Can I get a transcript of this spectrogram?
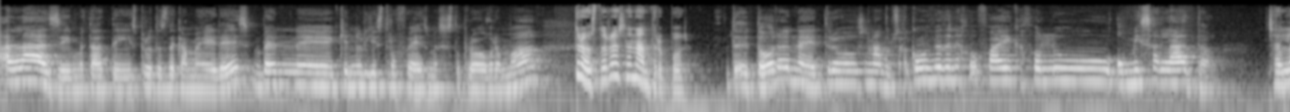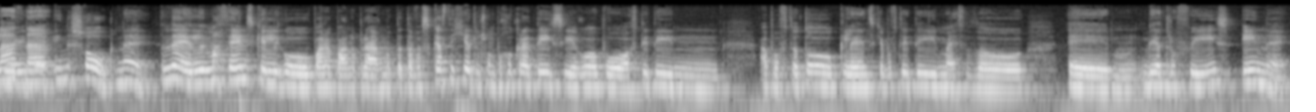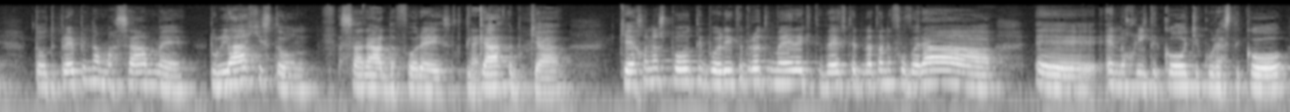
αλλάζει μετά τις πρώτες 10 μέρες. Μπαίνουν καινούργιες τροφές μέσα στο πρόγραμμα. Τρως τώρα σαν άνθρωπος. Ε, τώρα ναι, τρώω σαν άνθρωπος. Ακόμα βέβαια δεν έχω φάει καθόλου ομή σαλάτα. Σαλάτα. Είναι, είναι σοκ, ναι. Ναι, μαθαίνεις και λίγο παραπάνω πράγματα. Τα βασικά στοιχεία που έχω κρατήσει εγώ από, αυτή την, από αυτό το cleanse και από αυτή τη μέθοδο ε, διατροφής είναι το ότι πρέπει να μασάμε τουλάχιστον 40 φορές την κάθε μπουκιά και έχω να σου πω ότι μπορεί την πρώτη μέρα και τη δεύτερη να ήταν φοβερά ε, ενοχλητικό και κουραστικό.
